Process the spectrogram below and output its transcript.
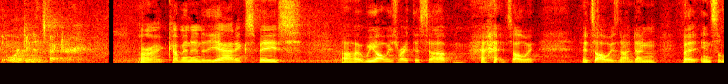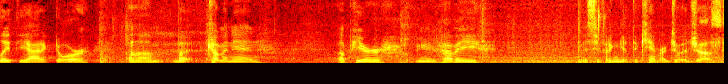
the Orkin inspector. All right, coming into the attic space. Uh, we always write this up. it's always it's always not done, but insulate the attic door. Um, but coming in up here, we have a, let me see if I can get the camera to adjust.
